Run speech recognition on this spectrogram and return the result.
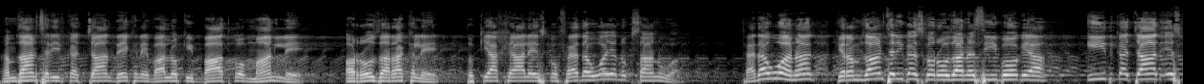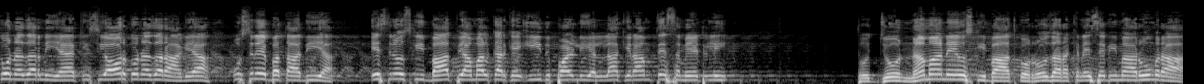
रमज़ान शरीफ का चाँद देखने वालों की बात को मान ले और रोजा रख ले तो क्या ख्याल है इसको फ़ायदा हुआ या नुकसान हुआ? फ़ायदा हुआ ना कि रमज़ान शरीफ का इसको रोजा नसीब हो गया। ईद का चाँद इसको नज़र नहीं आया, किसी और को नज़र आ गया, उसने बता दिया। इसने उसकी बात पे अमल करके ईद पढ़ ली, अल्लाह की रामते समेट ली। तो जो न माने उसकी बात को रोजा रखने से भी मारूम रहा।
